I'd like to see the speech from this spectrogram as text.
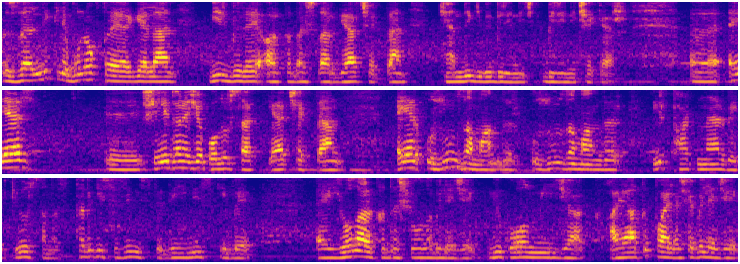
özellikle bu noktaya gelen bir birey arkadaşlar gerçekten kendi gibi birini birini çeker. E, eğer e, şeye dönecek olursak gerçekten eğer uzun zamandır uzun zamandır bir partner bekliyorsanız tabii ki sizin istediğiniz gibi e, yol arkadaşı olabilecek, yük olmayacak, hayatı paylaşabilecek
